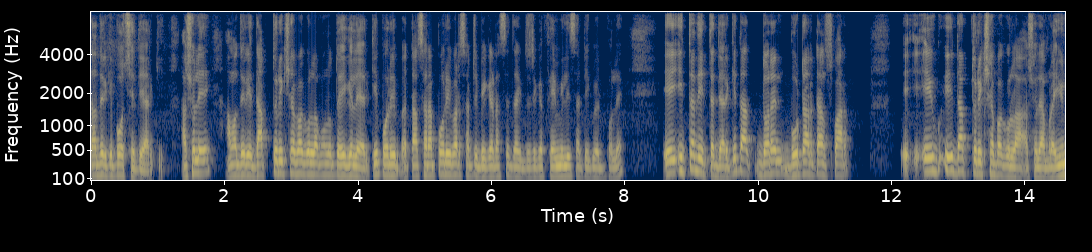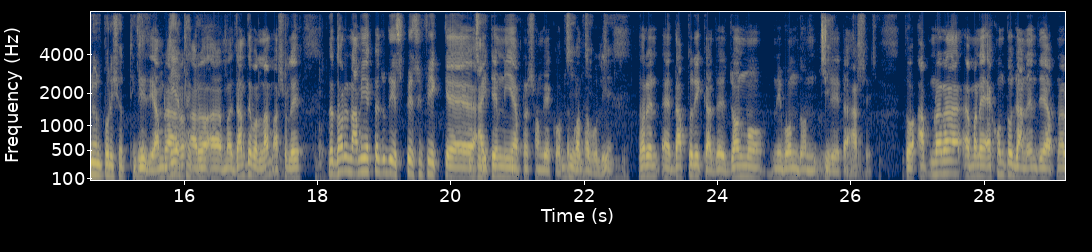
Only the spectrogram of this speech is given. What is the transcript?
তাদেরকে পৌঁছে দেয় আর কি। আসলে আমাদের এই দাপ্তরিক সেবাগুলো মূলত এগুলো আর কি। তাছাড়া পরিবার সার্টিফিকেট আছে যেটাকে ফ্যামিলি সার্টিফিকেট বলে। এই ইত্যাদি ইত্যাদি আর কি। তা ধরেন ভোটার ট্রান্সফার এই দাপ্তরিক সেবাগুলো আসলে আমরা ইউনিয়ন পরিষদ থেকে জি জি আমরা আরো- জানতে পারলাম। আসলে ধরেন আমি একটা যদি স্পেসিফিক আইটেম নিয়ে আপনার সঙ্গে কথা বলি। ধরেন দাপ্তরিক কাজে জন্ম নিবন্ধন যেটা আসে। তো আপনারা মানে এখন তো জানেন যে আপনার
